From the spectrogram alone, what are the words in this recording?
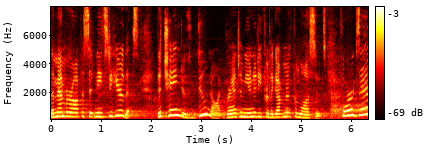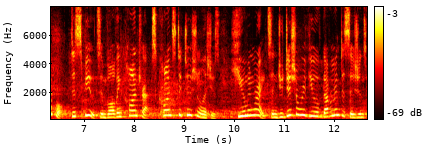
the member opposite needs to hear this, the changes do not grant immunity for the government from lawsuits. For example, disputes involving contracts, constitutional issues, human rights, and judicial review of government decisions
